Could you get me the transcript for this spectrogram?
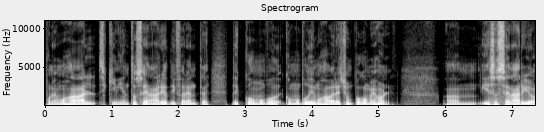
ponemos a dar 500 escenarios diferentes de cómo, cómo pudimos haber hecho un poco mejor. Um, y esos escenarios,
